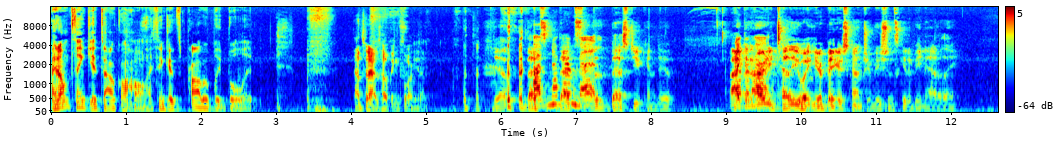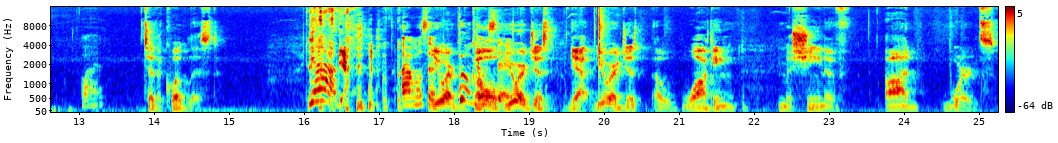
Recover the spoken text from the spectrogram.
I don't think it's alcohol. I think it's probably Bulleit. That's what I was hoping for. Yeah. Yeah, that's, I've never that's met- the best you can do. I can met. already tell you what your biggest contribution is going to be, Natalie, What? to the quote list. Yeah. Yeah. I almost said You are boom gold. You are just yeah. You are just a walking machine of odd words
